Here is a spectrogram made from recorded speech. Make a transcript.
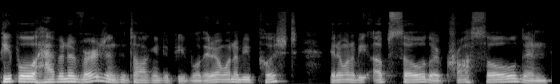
people have an aversion to talking to people. They don't want to be pushed. They don't want to be upsold or cross sold, and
